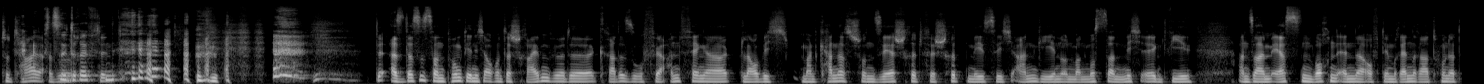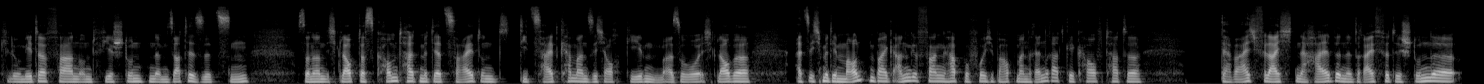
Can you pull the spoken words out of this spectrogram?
Total. Also, Abzudriften. Also das ist so ein Punkt, den ich auch unterschreiben würde. Gerade so für Anfänger, glaube ich, man kann das schon sehr Schritt für Schritt mäßig angehen und man muss dann nicht irgendwie an seinem ersten Wochenende auf dem Rennrad 100 Kilometer fahren und vier Stunden im Sattel sitzen, sondern ich glaube, das kommt halt mit der Zeit und die Zeit kann man sich auch geben. Also ich glaube, als ich mit dem Mountainbike angefangen habe, bevor ich überhaupt mein Rennrad gekauft hatte, da war ich vielleicht eine halbe, eine Dreiviertelstunde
